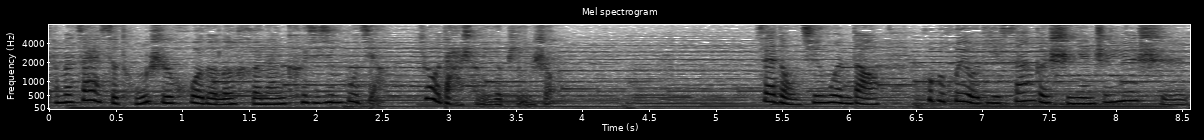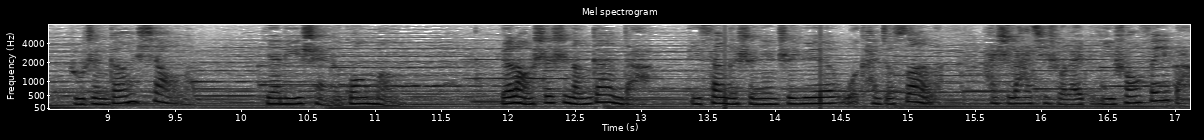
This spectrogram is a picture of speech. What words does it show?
他们再次同时获得了河南科技进步奖，又打成了一个平手。在董卿问到会不会有第三个十年之约时，卢振刚笑了，眼里闪着光芒。袁老师是能干的，第三个十年之约我看就算了，还是拉起手来比翼双飞吧。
